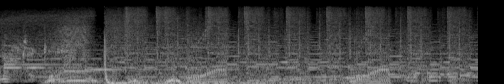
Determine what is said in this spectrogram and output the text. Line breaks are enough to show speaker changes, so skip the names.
not again.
